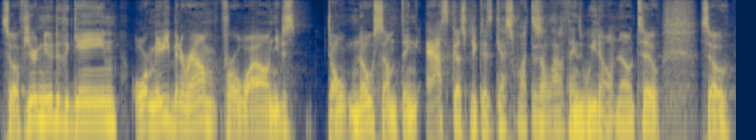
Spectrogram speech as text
So if you're new to the game, or maybe you've been around for a while and you just don't know something, ask us because guess what? There's a lot of things we don't know too. So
